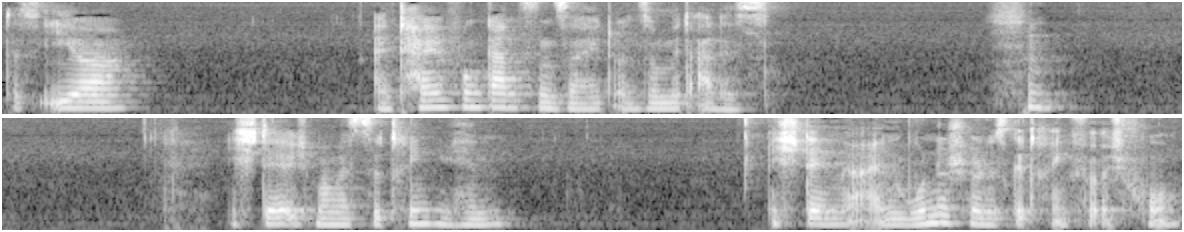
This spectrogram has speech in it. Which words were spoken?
dass ihr ein Teil vom Ganzen seid und somit alles. Hm. Ich stelle euch mal was zu trinken hin. Ich stelle mir ein wunderschönes Getränk für euch vor,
